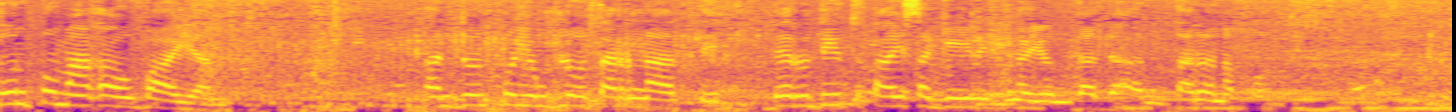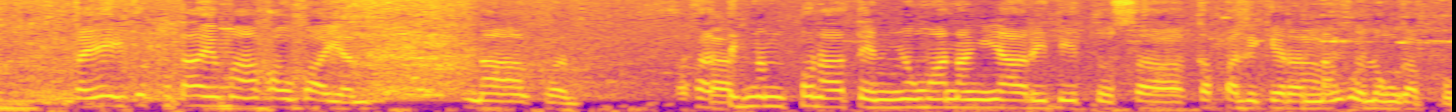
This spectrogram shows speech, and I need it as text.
doon po mga kaubayan andun po yung Blue Ternate pero dito tayo sa gilid ngayon dadaan tara na po kaya ikot po tayo mga kaubayan na kwan. At tignan po natin yung mga nangyari dito sa kapaligiran ng Olongapo.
